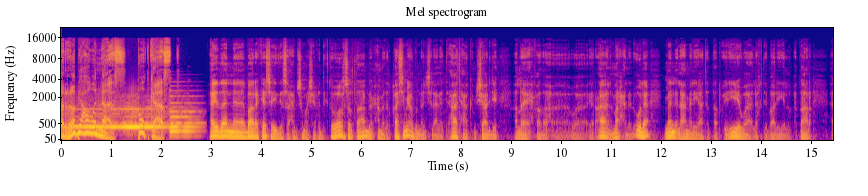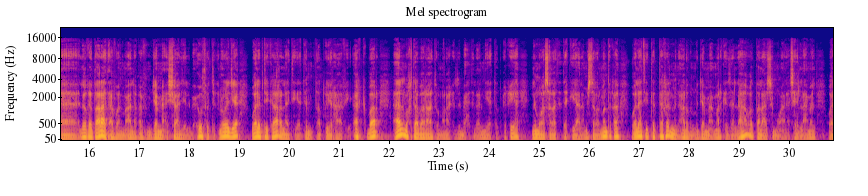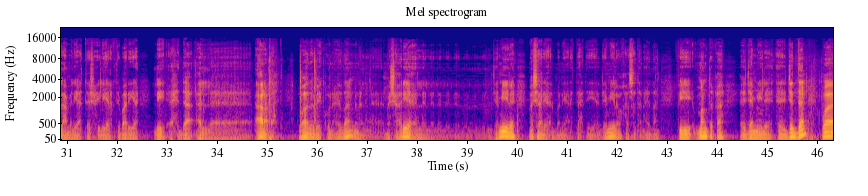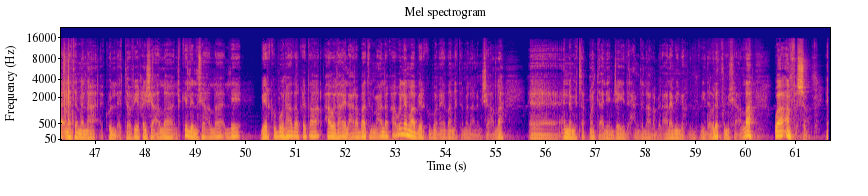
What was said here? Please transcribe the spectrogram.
الرابعة والناس. بودكاست. أيضا بارك سيدي صاحب سمو الشيخ الدكتور سلطان بن محمد القاسمي عضو مجلس الاعلى الاتحاد حاكم الشارجة. الله يحفظه ويرعاه. المرحلة الأولى من العمليات التطويرية والاختبارية للقطار للقطارات عفوا المعلقة في مجمع الشارجة للبحوث والتكنولوجيا والابتكار التي يتم تطويرها في أكبر المختبرات ومراكز البحث العلمية التطبيقية للمواصلات الذكية على مستوى المنطقة والتي تتخذ من أرض المجمع مركزا لها واطلع سموه على سير العمل والعمليات التشغيلية الاختبارية لإحدى العربات. وهذا بيكون أيضا من المشاريع الجميله مشاريع البنية التحتية الجميله وخاصة أيضا في منطقة جميلة جدا. ونتمنى كل التوفيق إن شاء الله الكل إن شاء الله اللي بيركبون هذا القطار أو هاي العربات المعلقة واللي ما بيركبون أيضا. نتمنى إن شاء الله آه إنهم يتلقون تعليم جيد الحمد لله رب العالمين يخدم في دولتهم إن شاء الله وأنفسهم.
